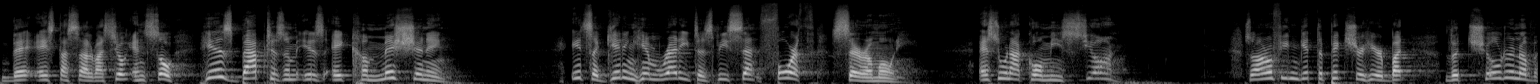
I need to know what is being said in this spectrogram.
de esta salvación. And so his baptism is a commissioning, it's a getting him ready to be sent forth ceremony. Es una comisión. So I don't know if you can get the picture here, but the children of uh,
